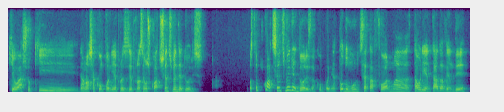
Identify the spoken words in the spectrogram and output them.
Que eu acho que na nossa companhia, por exemplo, nós temos 400 vendedores. Nós temos 400 vendedores na companhia. Todo mundo, de certa forma, está orientado a vender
